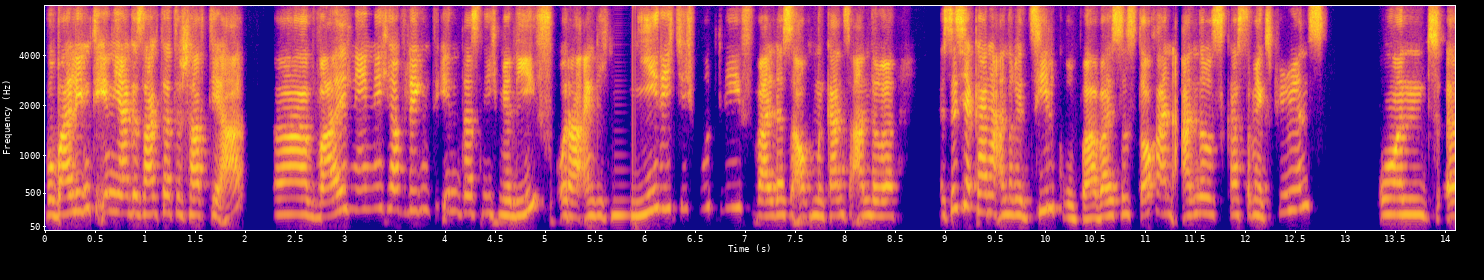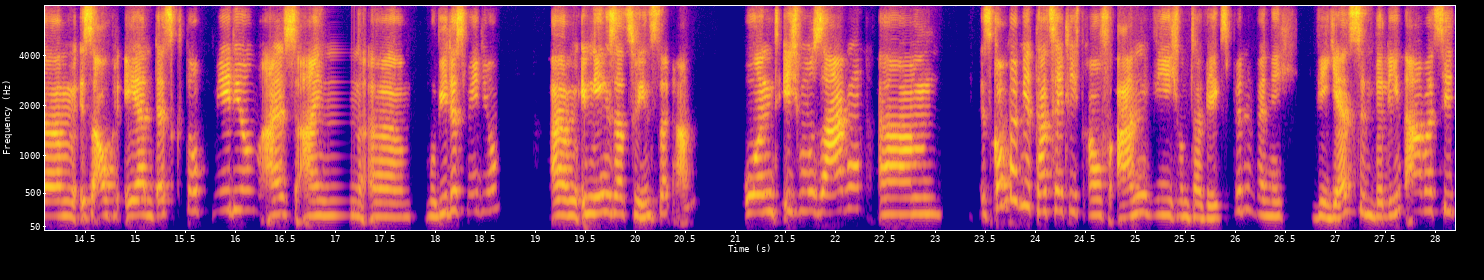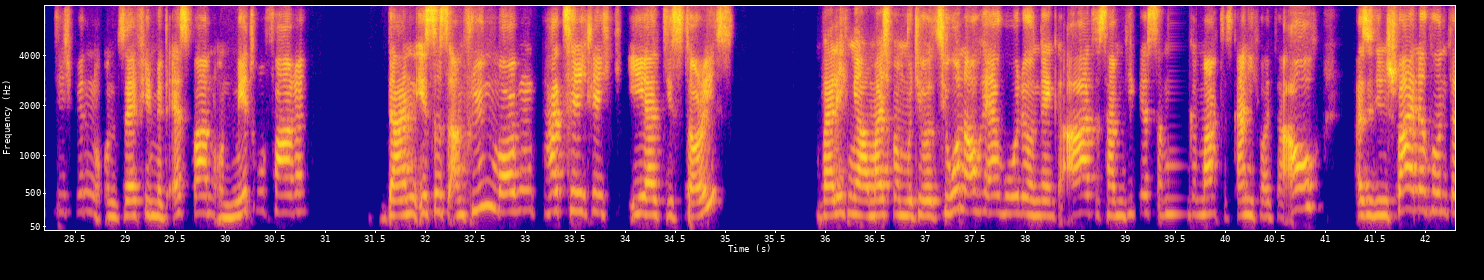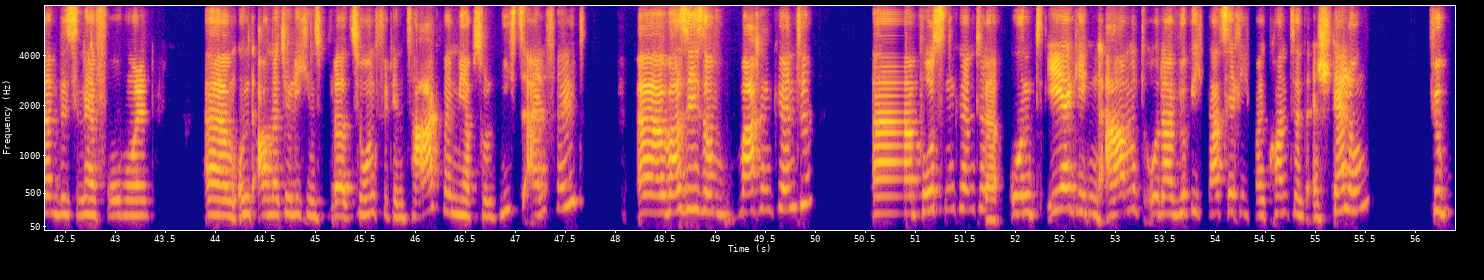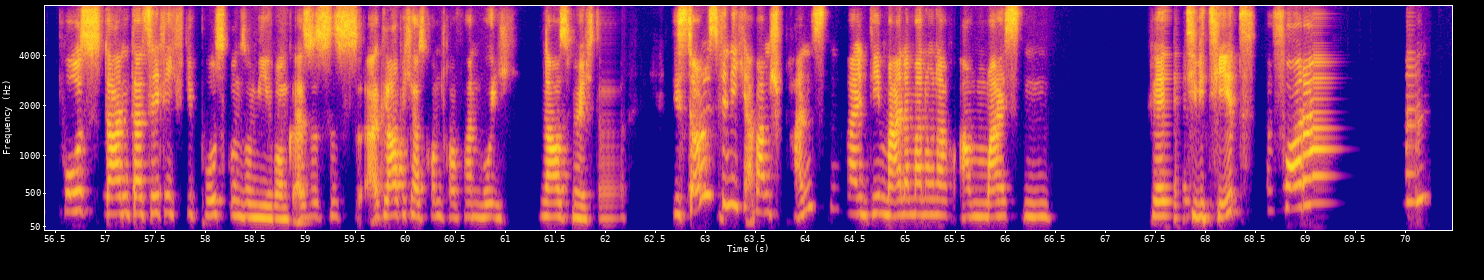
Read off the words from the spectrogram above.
Wobei LinkedIn ja gesagt hat, das schafft ihr ab, äh, weil nämlich auf LinkedIn das nicht mehr lief oder eigentlich nie richtig gut lief, weil das auch eine ganz andere, es ist ja keine andere Zielgruppe, aber es ist doch ein anderes Customer Experience und ähm, ist auch eher ein Desktop-Medium als ein äh, mobiles Medium, ähm, im Gegensatz zu Instagram. Und ich muss sagen, ähm, es kommt bei mir tatsächlich drauf an, wie ich unterwegs bin. Wenn ich wie jetzt in Berlin arbeitstätig bin und sehr viel mit S-Bahn und Metro fahre, dann ist es am frühen Morgen tatsächlich eher die Stories, weil ich mir auch manchmal Motivation auch herhole und denke, ah, das haben die gestern gemacht, das kann ich heute auch. Also den Schweinehund ein bisschen hervorholen ähm, und auch natürlich Inspiration für den Tag, wenn mir absolut nichts einfällt, äh, was ich so machen könnte äh, posten könnte und eher gegen Abend oder wirklich tatsächlich bei Content-Erstellung für Post dann tatsächlich die Postkonsumierung. Also es ist, äh, glaube ich, es kommt drauf an, wo ich hinaus möchte. Die Stories finde ich aber am spannendsten, weil die meiner Meinung nach am meisten Kreativität erfordern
